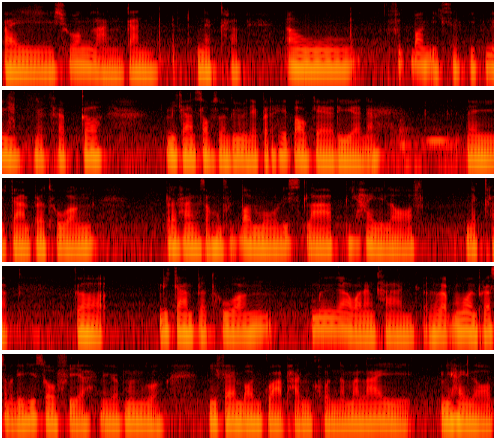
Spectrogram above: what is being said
ไปช่วงหลังกันนะครับ เอาฟุตบอลอีกสักนิดหนึ่งนะครับ ก็มีการสอบสวนกันอยู่ในประเทศบัลแกเรียนะ ในการประท้วงประธานสมาคมฟุตบอลบอริสลาฟมิไฮลอฟนะครับ ก็มีการประท้วงเมื่อวันอังคารครับเมื่อวันพฤหัสบดีที่โซเฟียนะครับเมืองหลวง มีแฟนบอลกว่าพันคนนะมาไล่มิไฮลอฟ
